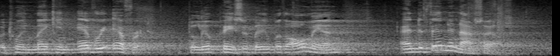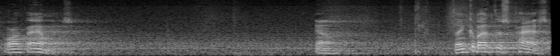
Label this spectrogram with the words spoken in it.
between making every effort to live peaceably with all men and defending ourselves or our families? Now, think about this passage.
